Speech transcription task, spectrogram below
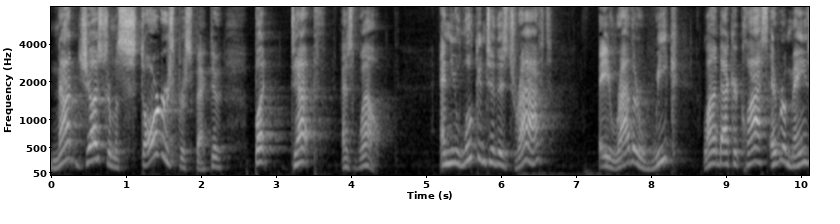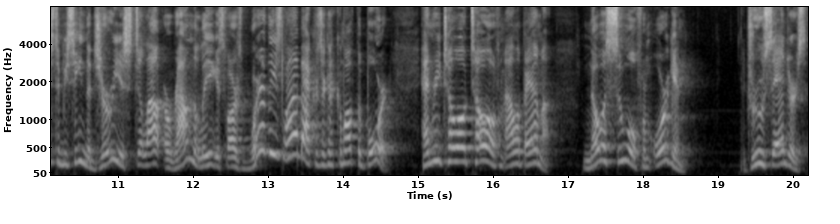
not just from a starter's perspective, but depth as well. And you look into this draft, a rather weak linebacker class, it remains to be seen. The jury is still out around the league as far as where these linebackers are going to come off the board. Henry To'oTo'o from Alabama, Noah Sewell from Oregon, Drew Sanders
